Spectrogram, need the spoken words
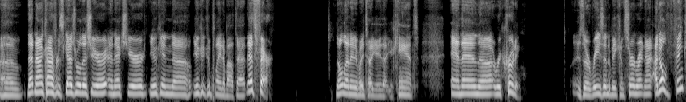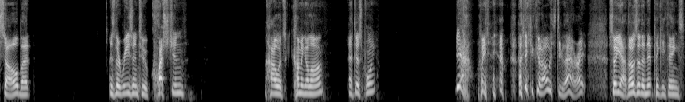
Uh, that non-conference schedule this year and next year, you can uh, you can complain about that. That's fair. Don't let anybody tell you that you can't. And then uh, recruiting. Is there a reason to be concerned right now? I don't think so, but is there reason to question how it's coming along at this point? Yeah, I, think you could always do that, right? So yeah, those are the nitpicky things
